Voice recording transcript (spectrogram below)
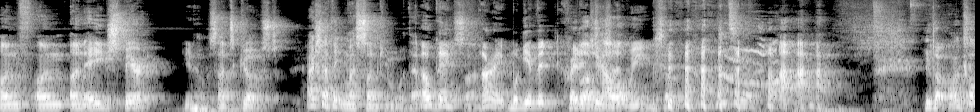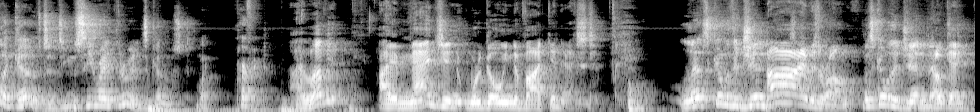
un, un, unaged spirit? You know, besides ghost. Actually, I think my son came up with that. Okay. middle son. All right. We'll give it He credit loves to your son. Halloween, so. He's like, well, I call it Ghost. You can see right through it. It's Ghost. I'm like, perfect. I love it. I imagine we're going to vodka next. Let's go with the gin. Ah, I was wrong. Let's go with the gin now. Okay.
